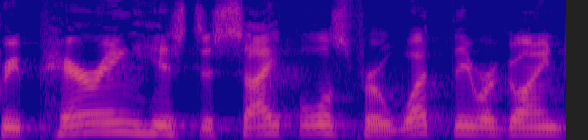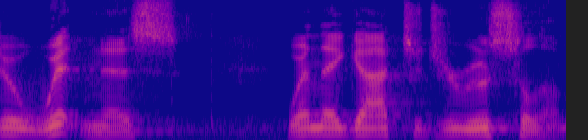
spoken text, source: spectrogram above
preparing his disciples for what they were going to witness when they got to Jerusalem.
